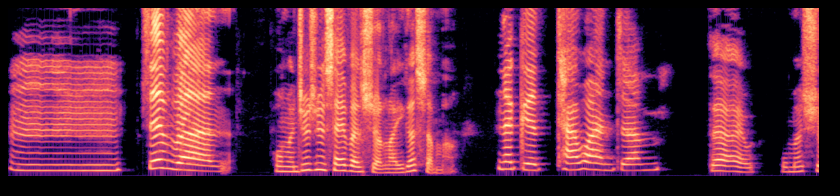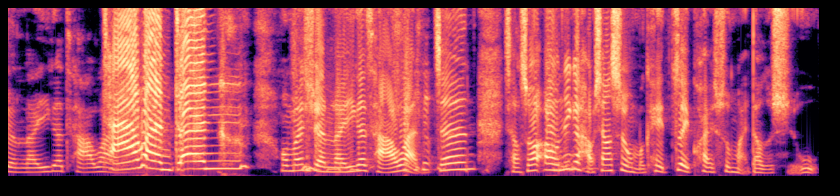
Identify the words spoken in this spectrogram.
嗯，seven，我们就去 seven 选了一个什么？那个茶碗蒸。对，我们选了一个茶碗茶碗蒸。我们选了一个茶碗蒸，想说哦，那个好像是我们可以最快速买到的食物。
